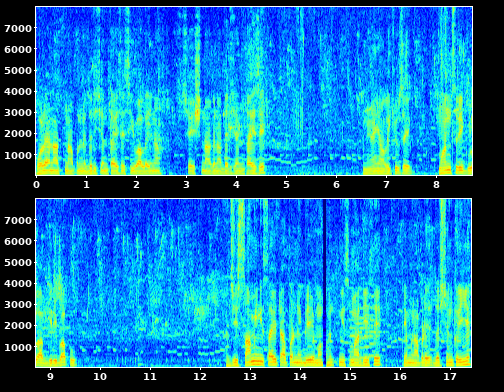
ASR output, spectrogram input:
ભોળાનાથના આપણને દર્શન થાય છે, શિવાલયના શેષનાગના દર્શન થાય છે. અને અહીંયા લખ્યું છે, મહંત શ્રી ગુલાબગીરી બાપુ. હજી સામેની સાઈડ આપણને બે મહંતની સમાધિ છે, તેમના આપણે દર્શન કરીએ.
